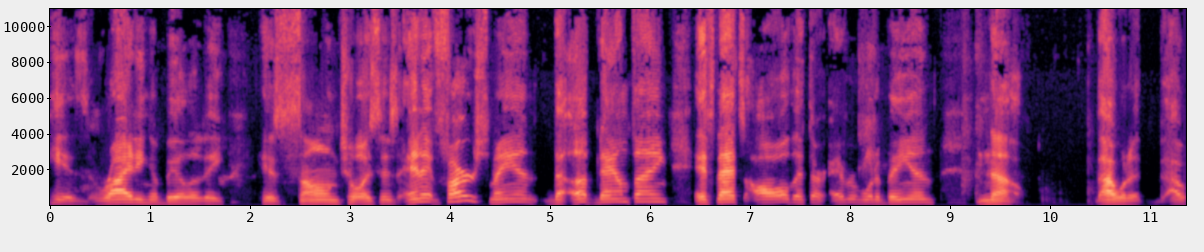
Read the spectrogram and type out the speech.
his writing ability, his song choices, and at first, man, the up down thing. If that's all that there ever would have been, no, I would have. I,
